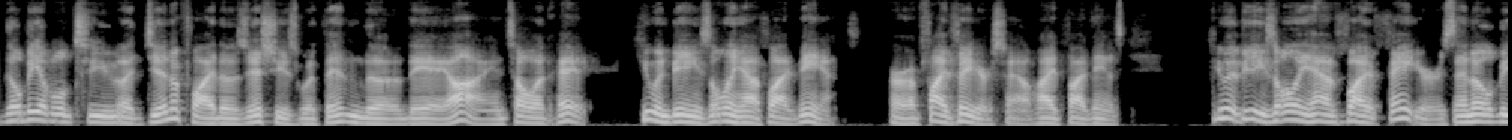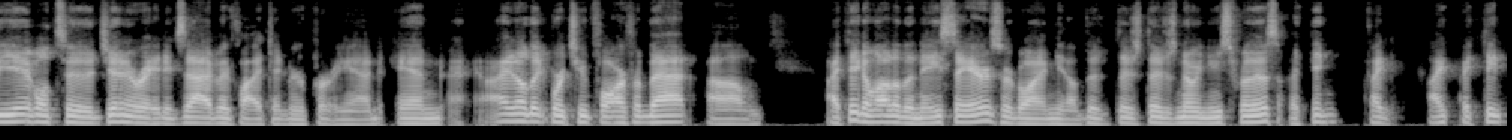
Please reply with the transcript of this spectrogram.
they'll be able to identify those issues within the the AI and tell it, hey human beings only have five hands or five fingers now, hide five hands. human beings only have five fingers, and it'll be able to generate exactly five fingers per hand. And I don't think we're too far from that. Um, I think a lot of the naysayers are going, you know, there's there's no use for this. I think I I, I think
